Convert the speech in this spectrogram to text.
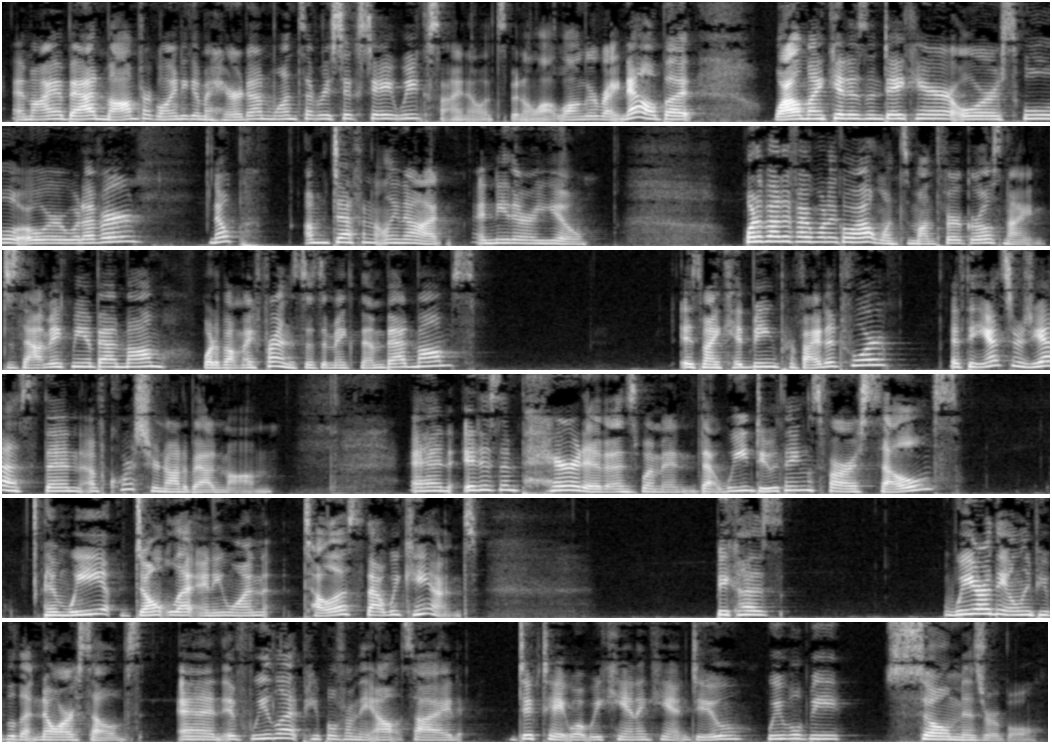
Am I a bad mom for going to get my hair done once every six to eight weeks? I know it's been a lot longer right now, but while my kid is in daycare or school or whatever, nope, I'm definitely not, and neither are you. What about if I want to go out once a month for a girls' night? Does that make me a bad mom? What about my friends? Does it make them bad moms? Is my kid being provided for? If the answer is yes, then of course you're not a bad mom. And it is imperative as women that we do things for ourselves and we don't let anyone tell us that we can't. Because we are the only people that know ourselves. And if we let people from the outside dictate what we can and can't do, we will be so miserable.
